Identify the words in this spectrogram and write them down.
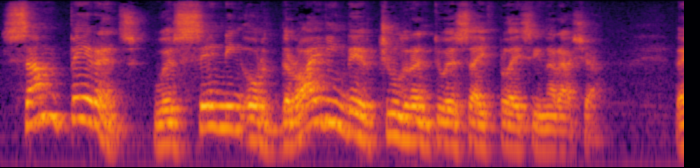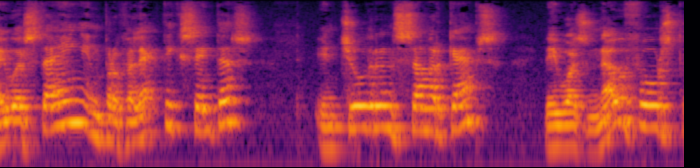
Some parents were sending or driving their children to a safe place in Russia. They were staying in prophylactic centers, in children's summer camps. There was no forced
